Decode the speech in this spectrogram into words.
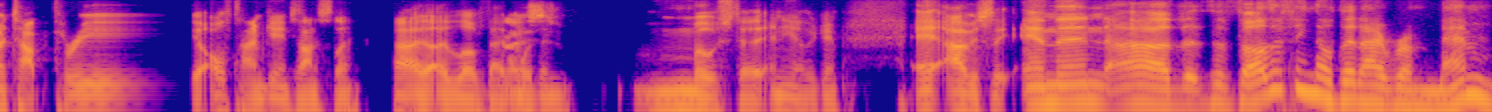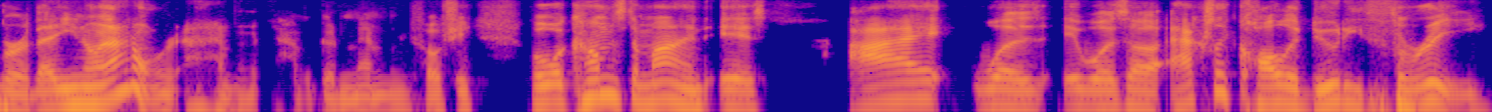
my top three all time games. Honestly, I, I love that more than most uh, any other game, Eh, obviously. And then uh, the, the the other thing though that I remember that you know, and I don't I have, have a good memory, Foshi, but what comes to mind is I was it was uh, actually Call of Duty 3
